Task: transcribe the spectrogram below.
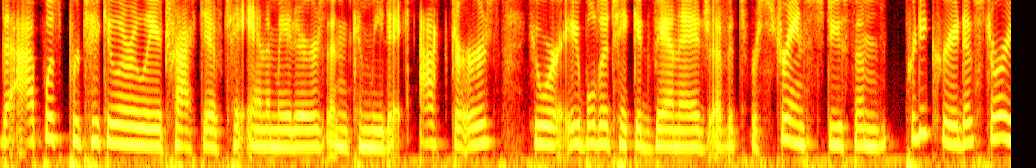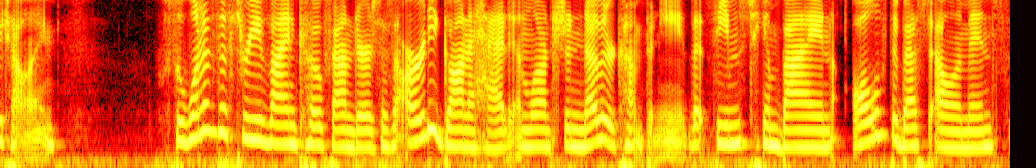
The app was particularly attractive to animators and comedic actors who were able to take advantage of its restraints to do some pretty creative storytelling. So, one of the three Vine co founders has already gone ahead and launched another company that seems to combine all of the best elements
